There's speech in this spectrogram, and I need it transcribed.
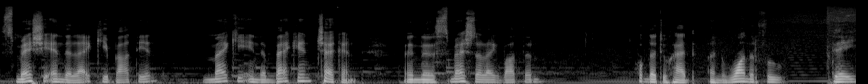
smashy and the likey button. Makey in the back end checking and uh, smash the like button. Hope that you had a wonderful day.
